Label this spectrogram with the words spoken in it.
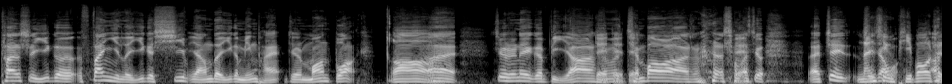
它是一个翻译了一个西洋的一个名牌，就是 Mont Blanc。哦，哎，就是那个笔啊，什么钱包啊，什么什么就。哎，这男性皮包，这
